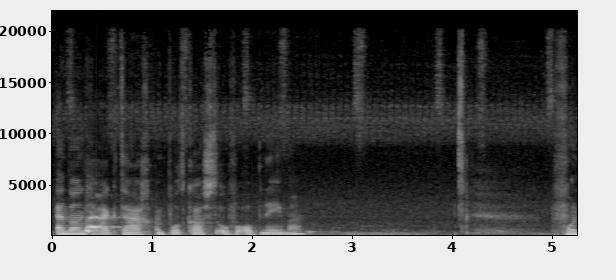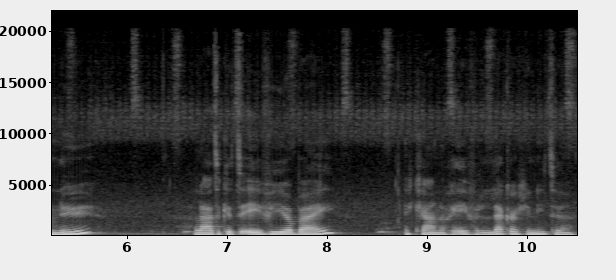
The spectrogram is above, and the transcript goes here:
En dan ga ik daar een podcast over opnemen. Voor nu laat ik het even hierbij. Ik ga nog even lekker genieten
